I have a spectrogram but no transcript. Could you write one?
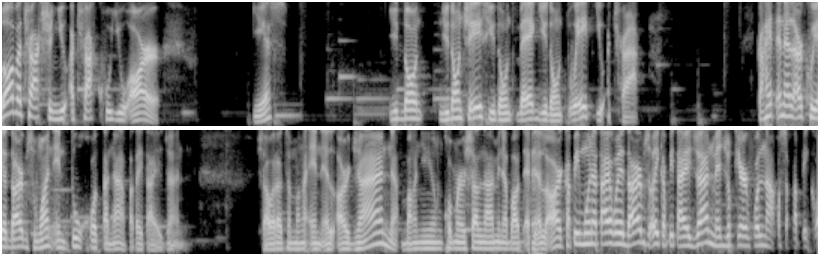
Law of attraction, you attract who you are. Yes? You don't you don't chase, you don't beg, you don't wait, you attract. Kahit NLR Kuya Darbs 1 and 2 kota na, patay tayo dyan. Shoutout sa mga NLR dyan. Abangan nyo yung commercial namin about NLR. Kape muna tayo, Kuya Darbs. Oy, kape tayo dyan. Medyo careful na ako sa kape ko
